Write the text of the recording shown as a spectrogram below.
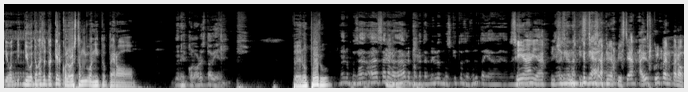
Digo, di- digo, tengo que aceptar que el color está muy bonito, pero. en el color está bien. Pero, pero. Bueno, pues ha, ha de ser agradable porque también los mosquitos de fruta ya. ya Sí, ah, ya, pinches vinieron a mosquitos, pistear. ya a pistear. Ay, disculpen, pero.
